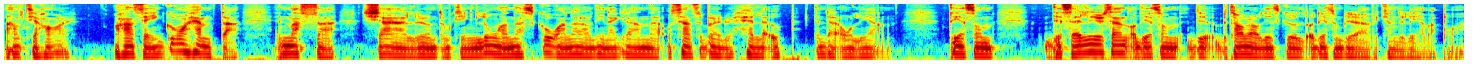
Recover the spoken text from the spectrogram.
allt jag har. Och han säger gå och hämta en massa kärl runt omkring. Låna skålar av dina grannar. Och sen så börjar du hälla upp den där oljan. Det som det säljer du sen och det som du betalar av din skuld och det som blir över kan du leva på.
